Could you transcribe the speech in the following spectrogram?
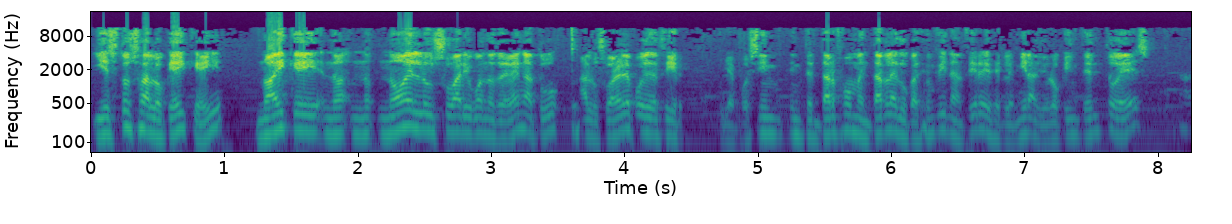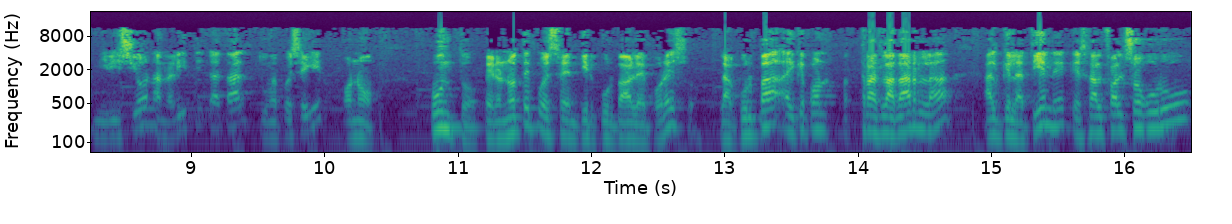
Y esto es a lo que hay que ir. No hay que, no, no, no el usuario cuando te venga, tú al usuario le puedes decir, le puedes in- intentar fomentar la educación financiera y decirle, mira, yo lo que intento es mi visión analítica tal, tú me puedes seguir o no. Punto. Pero no te puedes sentir culpable por eso. La culpa hay que trasladarla al que la tiene, que es al falso gurú,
